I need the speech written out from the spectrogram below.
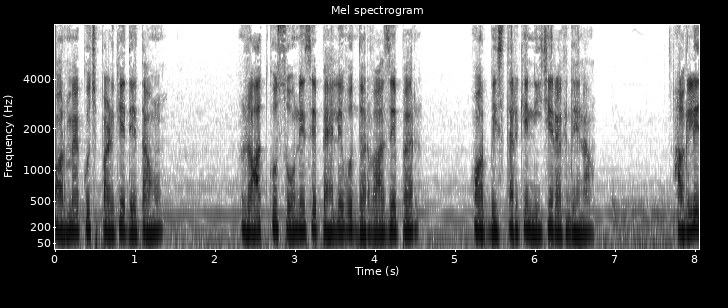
और मैं कुछ पढ़ के देता हूँ। रात को सोने से पहले वो दरवाजे पर और बिस्तर के नीचे रख देना। अगले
